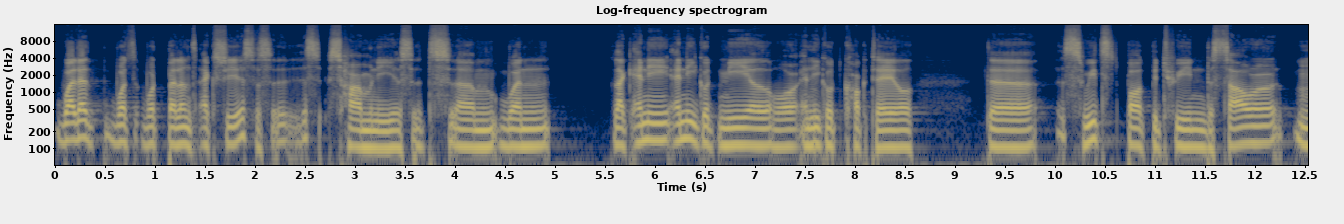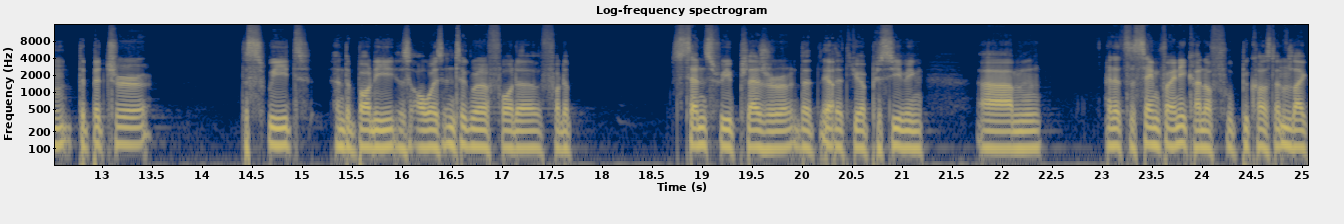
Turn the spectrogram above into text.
well, that what what balance actually is is, is, is harmony. Is it's um, when like any any good meal or any good cocktail, the sweet spot between the sour, the bitter, the sweet, and the body is always integral for the for the sensory pleasure that Yeah. that you are perceiving. Um, and it's the same for any kind of food because that's like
